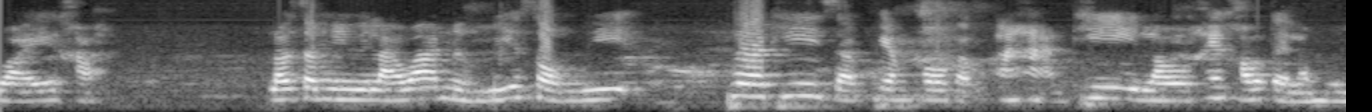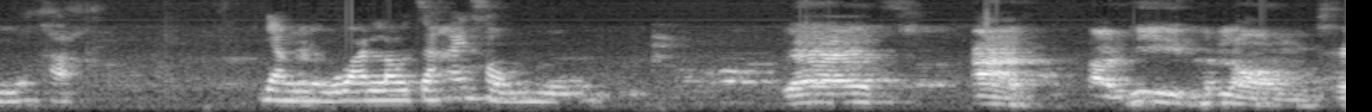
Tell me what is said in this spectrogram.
ไว้ค่ะ เราจะมีเวลาว่าหนึ่งวิสองวิเพื่อที่จะเพียงพอกับอาหารที่เราให้เขาแต่ละมื้อค่ะ อย่างหนึ่งวันเราจะให้สองมื้อและอ่าตอนที่ทดลองใช้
